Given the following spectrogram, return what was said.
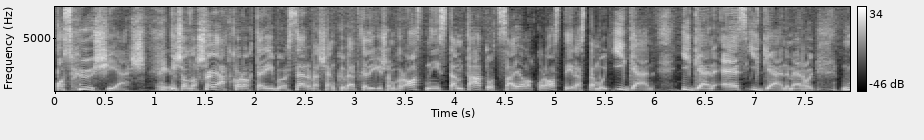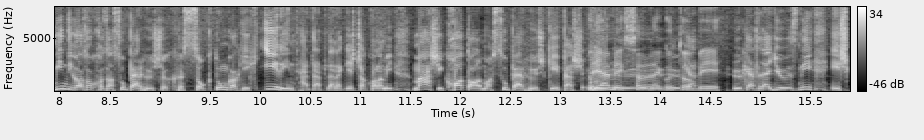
az hősies. Igen. És az a saját karakteréből szervesen következik, és amikor azt néztem tátott szájjal, akkor azt éreztem, hogy igen, igen, ez igen, mert hogy mindig azokhoz a szuperhősökhöz szoktunk, akik érinthetetlenek, és csak valami másik hatalmas szuperhős képes ő- ő- legutóbbi- őket, őket legyőzni, és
